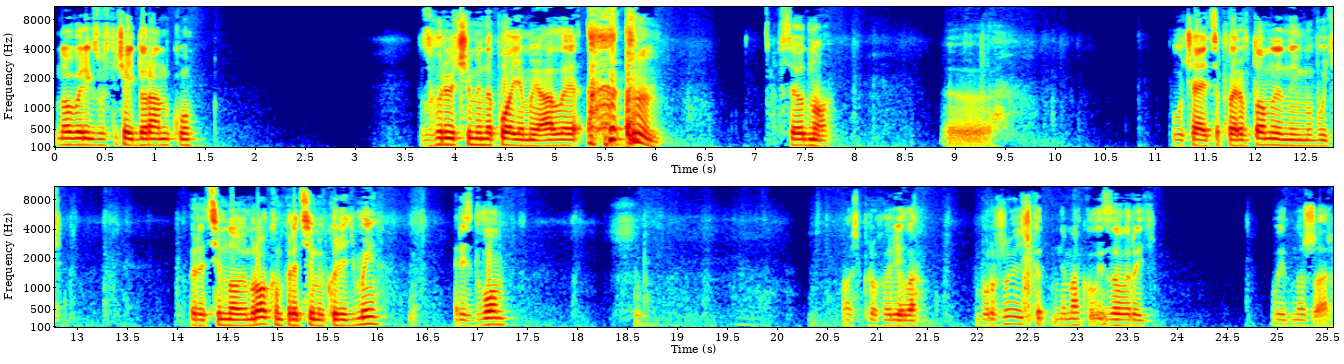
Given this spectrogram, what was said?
Новий рік зустрічати до ранку з горючими напоями, але все одно. Е, Получається перевтомлений, мабуть перед цим Новим роком, перед цими колядьми, Різдвом. Ось прогоріла буржуєчка, нема коли заварити. Видно жар.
